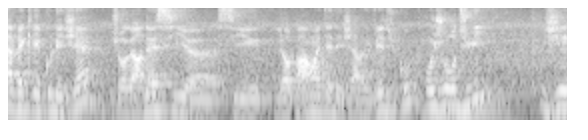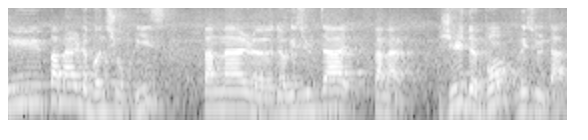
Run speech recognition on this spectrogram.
avec les collégiens. Je regardais si, euh, si leurs parents étaient déjà arrivés du coup. Aujourd'hui, j'ai eu pas mal de bonnes surprises, pas mal euh, de résultats, pas mal. J'ai eu de bons résultats,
